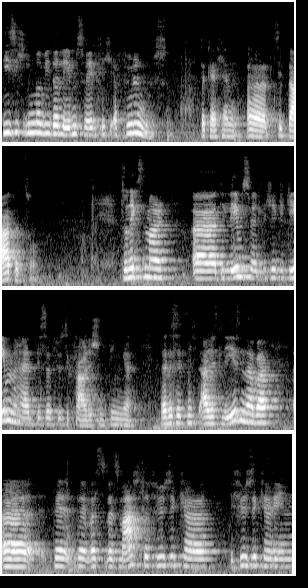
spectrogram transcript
die sich immer wieder lebensweltlich erfüllen müssen. Da gleich ein äh, Zitat dazu. Zunächst mal äh, die lebensweltliche Gegebenheit dieser physikalischen Dinge. Werde das jetzt nicht alles lesen, aber äh, der, der, was, was macht der Physiker die Physikerin,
